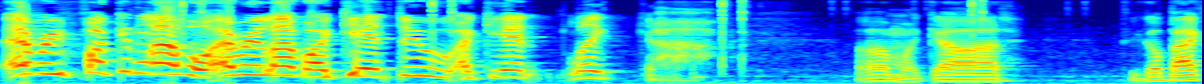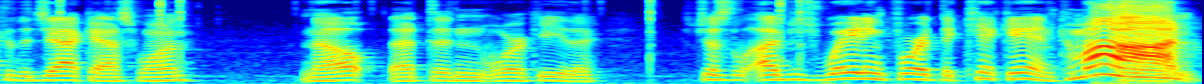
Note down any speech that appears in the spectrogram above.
every fucking level, every level I can't do. I can't like Oh my god. To go back to the jackass one. No, that didn't work either. Just I'm just waiting for it to kick in. Come on!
